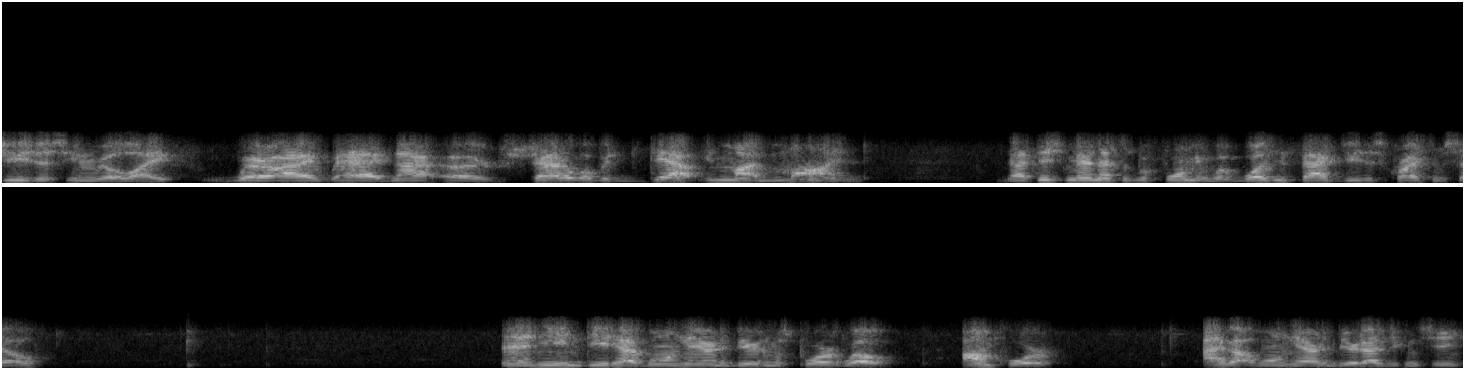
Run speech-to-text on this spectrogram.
Jesus in real life, where I had not a shadow of a doubt in my mind that this man that stood before me was in fact Jesus Christ himself, and he indeed had long hair and a beard and was poor, well, I'm poor. I got long hair and a beard, as you can see.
